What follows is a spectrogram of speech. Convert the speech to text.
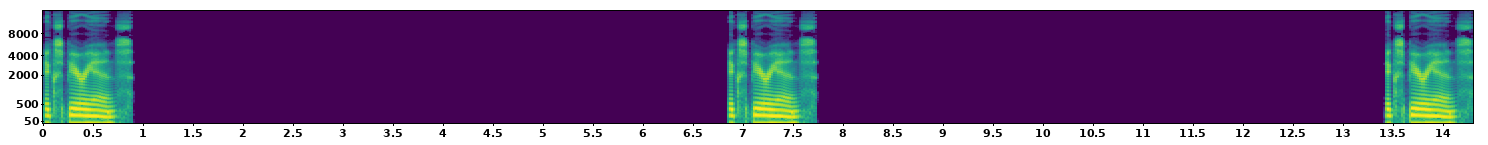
experience. Experience. Experience.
